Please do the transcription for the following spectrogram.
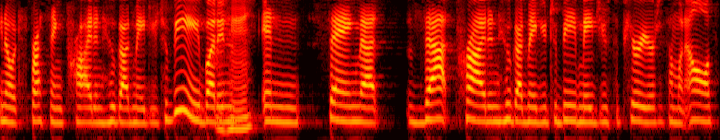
you know, expressing pride in who God made you to be, but in Mhm. in saying that that pride in who God made you to be made you superior to someone else.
